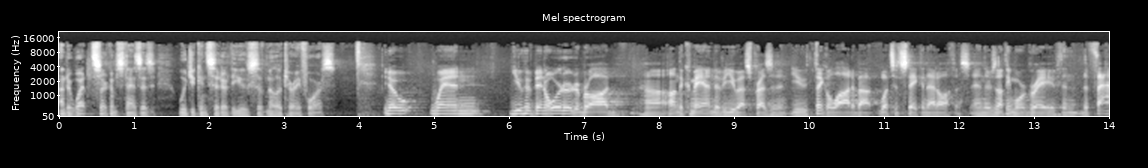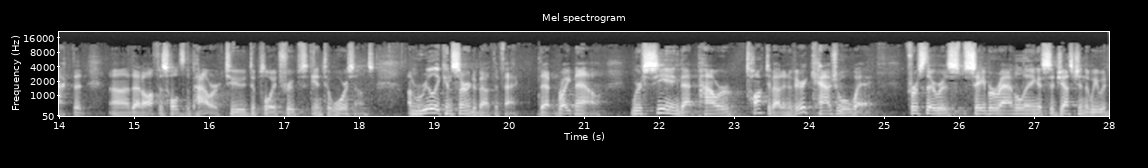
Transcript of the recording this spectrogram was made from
under what circumstances would you consider the use of military force? You know, when you have been ordered abroad uh, on the command of a U.S. president. You think a lot about what's at stake in that office. And there's nothing more grave than the fact that uh, that office holds the power to deploy troops into war zones. I'm really concerned about the fact that right now we're seeing that power talked about in a very casual way. First, there was saber rattling, a suggestion that we would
